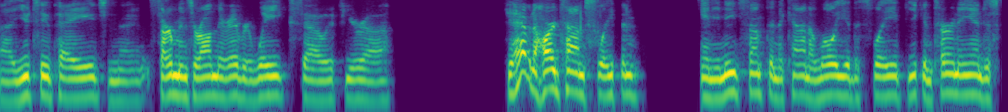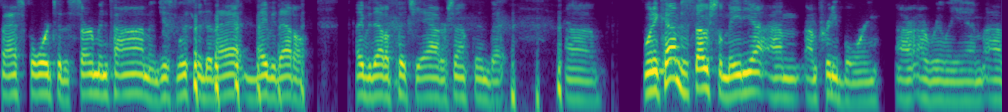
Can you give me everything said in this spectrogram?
a, YouTube page, and the sermons are on there every week. So if you're uh, if you're having a hard time sleeping and you need something to kind of lull you to sleep, you can turn in, just fast forward to the sermon time and just listen to that, and maybe that'll maybe that'll put you out or something. But um, when it comes to social media, I'm I'm pretty boring. I, I really am. I,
